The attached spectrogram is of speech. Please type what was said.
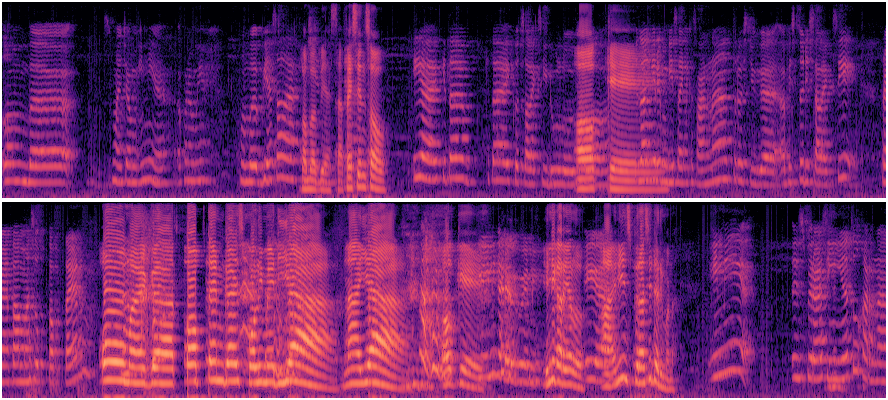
lomba semacam ini ya, apa namanya? Lomba biasa lah. Lomba fashion. biasa, fashion show. Iya, kita kita ikut seleksi dulu gitu. Oke. Kita ngirim desain ke sana, terus juga abis itu diseleksi. Ternyata masuk top 10. Oh my god, top 10 guys Polimedia. Naya. Oke. Ini karya gue nih. Ini karya lo? Iya. Ah, ini inspirasi dari mana? Inspirasinya tuh karena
